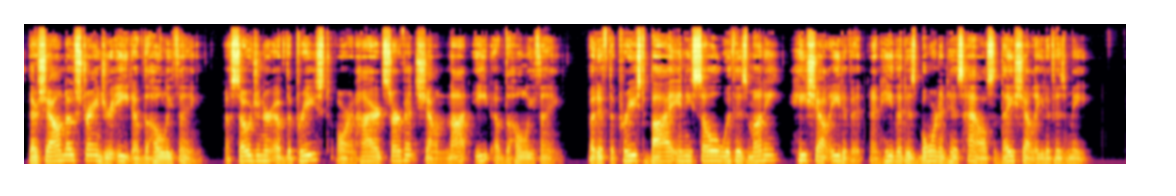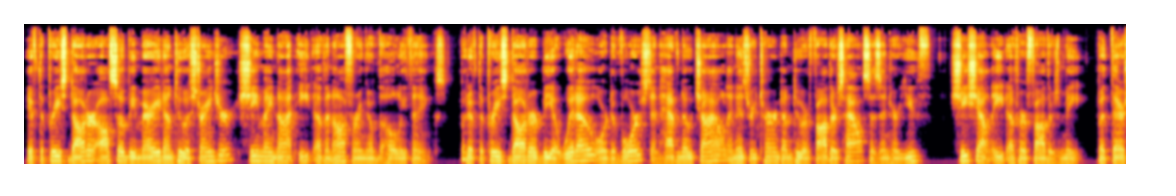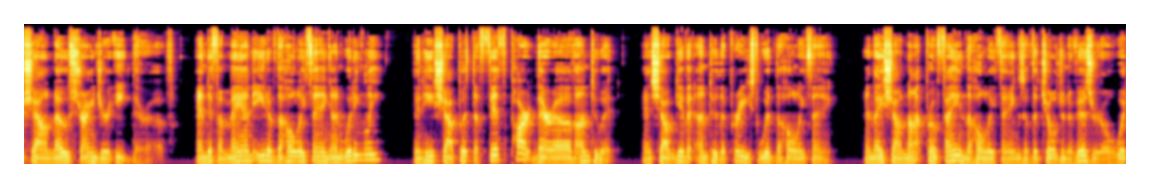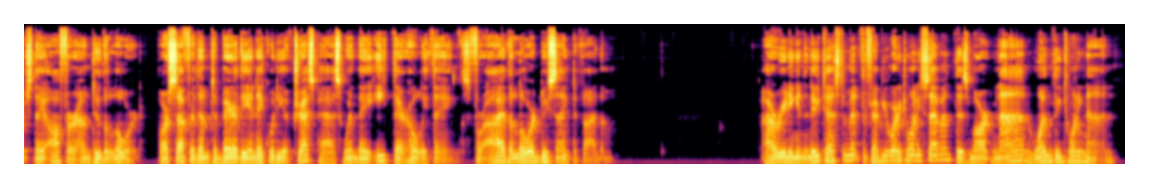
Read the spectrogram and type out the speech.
There shall no stranger eat of the holy thing. A sojourner of the priest, or an hired servant, shall not eat of the holy thing. But if the priest buy any soul with his money, he shall eat of it, and he that is born in his house, they shall eat of his meat. If the priest's daughter also be married unto a stranger, she may not eat of an offering of the holy things. But if the priest's daughter be a widow or divorced and have no child, and is returned unto her father's house as in her youth, she shall eat of her father's meat, but there shall no stranger eat thereof. And if a man eat of the holy thing unwittingly, then he shall put the fifth part thereof unto it, and shall give it unto the priest with the holy thing. And they shall not profane the holy things of the children of Israel which they offer unto the Lord or suffer them to bear the iniquity of trespass when they eat their holy things, for I, the Lord, do sanctify them. Our reading in the New Testament for February 27th is Mark 9, 1 through 29.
